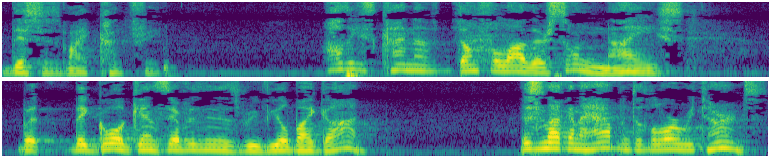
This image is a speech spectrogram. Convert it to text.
This is my country. All these kind of dumb philosophers, they're so nice, but they go against everything that's revealed by God. This is not going to happen until the Lord returns.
